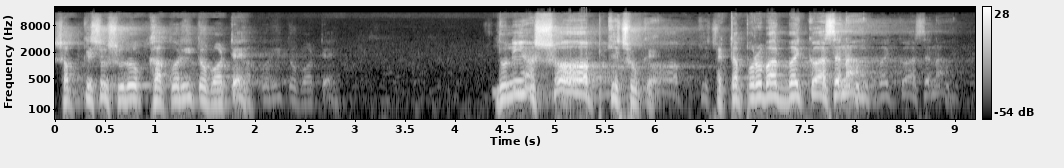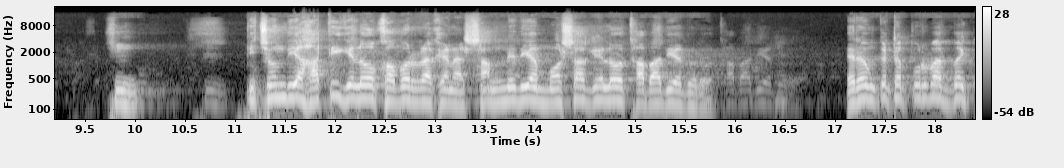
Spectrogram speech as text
সবকিছু সুরক্ষা করি তো বটে। দুনিয়া সব কিছুকে একটা প্রবাদ বাক্য আছে না? পিছন দিয়ে হাতি গেলেও খবর রাখে না, সামনে দিয়ে মশা গেলেও থাবা দিয়ে ধরো। এরকম একটা প্রবাদ বাক্য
